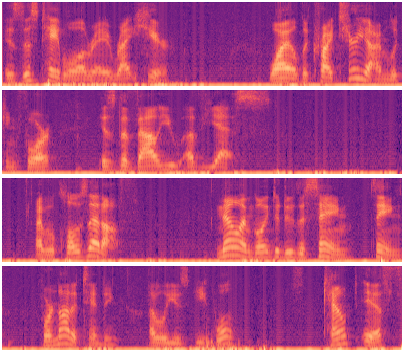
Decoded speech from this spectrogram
is this table array right here, while the criteria I'm looking for is the value of yes. I will close that off. Now I'm going to do the same thing for not attending. I will use equal count if.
